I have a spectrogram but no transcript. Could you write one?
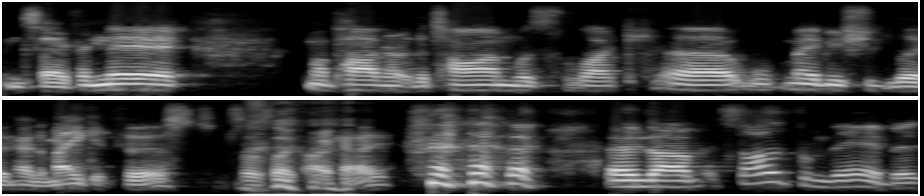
And so from there, my partner at the time was like, uh, well, maybe you should learn how to make it first. So I was like, okay. and um, it started from there, but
